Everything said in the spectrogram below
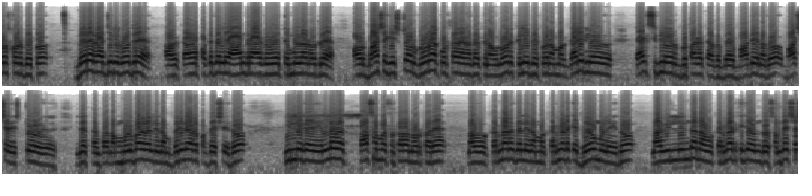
ತೋರಿಸ್ಕೊಡ್ಬೇಕು. ಬೇರೆ ರಾಜ್ಯಗಳಿಗೆ ಹೋದ್ರೆ ಆ ಕನ್ನಡ ಪಕ್ಕದಲ್ಲಿ ಆಂಧ್ರ ಆಗಲಿ, ತಮಿಳ್ನಾಡು ಹೋದ್ರೆ ಅವ್ರ ಭಾಷೆಗೆ ಎಷ್ಟು ಅವ್ರು ಗೌರವ ಕೊಡ್ತಾರೆ ಅನ್ನೋದಕ್ಕೆ ನಾವು ನೋಡಿ ಕಲಿಬೇಕು. ನಮ್ಮ ಗಾಡಿಗಳು, ಟ್ಯಾಕ್ಸಿಗಳು ಅವ್ರಿಗೆ ಗೊತ್ತಾಗುತ್ತೆ. ಅದು ಬಾಧೆ ಅನ್ನೋದು ಭಾಷೆ ಎಷ್ಟು ಇದೆ ಅಂತ ನಮ್ಮ ಮುಳಬಾಗಲಲ್ಲಿ ನಮ್ಮ ಗಡಿನಾಡ ಪ್ರದೇಶ ಇದು. ಇಲ್ಲಿಗೆ ಎಲ್ಲರ ತಾಸಮಸ್ತ ಥರ ನೋಡ್ತಾರೆ. ನಾವು ಕರ್ನಾಟಕದಲ್ಲಿ ನಮ್ಮ ಕರ್ನಾಟಕ ದೇವಮೂಲೆ ಇದು. ನಾವು ಇಲ್ಲಿಂದ ನಾವು ಕರ್ನಾಟಕಕ್ಕೆ ಒಂದು ಸಂದೇಶ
